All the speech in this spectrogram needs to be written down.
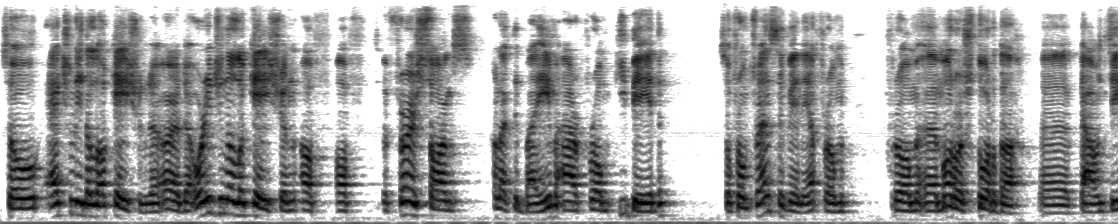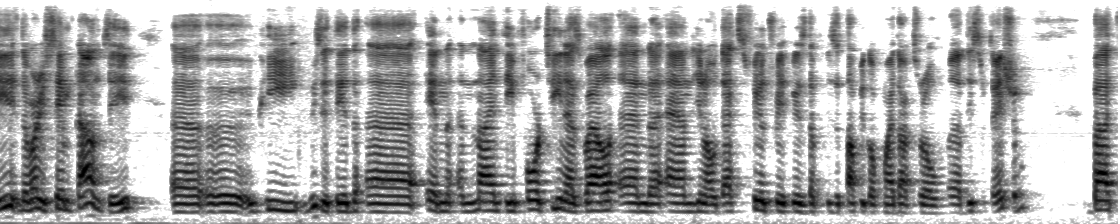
So actually, the location, the, uh, the original location of of the first songs collected by him are from Kibed, so from Transylvania, from from uh, Torda uh, county, the very same county uh, uh, he visited uh, in 1914 as well, and and you know that's field trip is the is the topic of my doctoral dissertation, but.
